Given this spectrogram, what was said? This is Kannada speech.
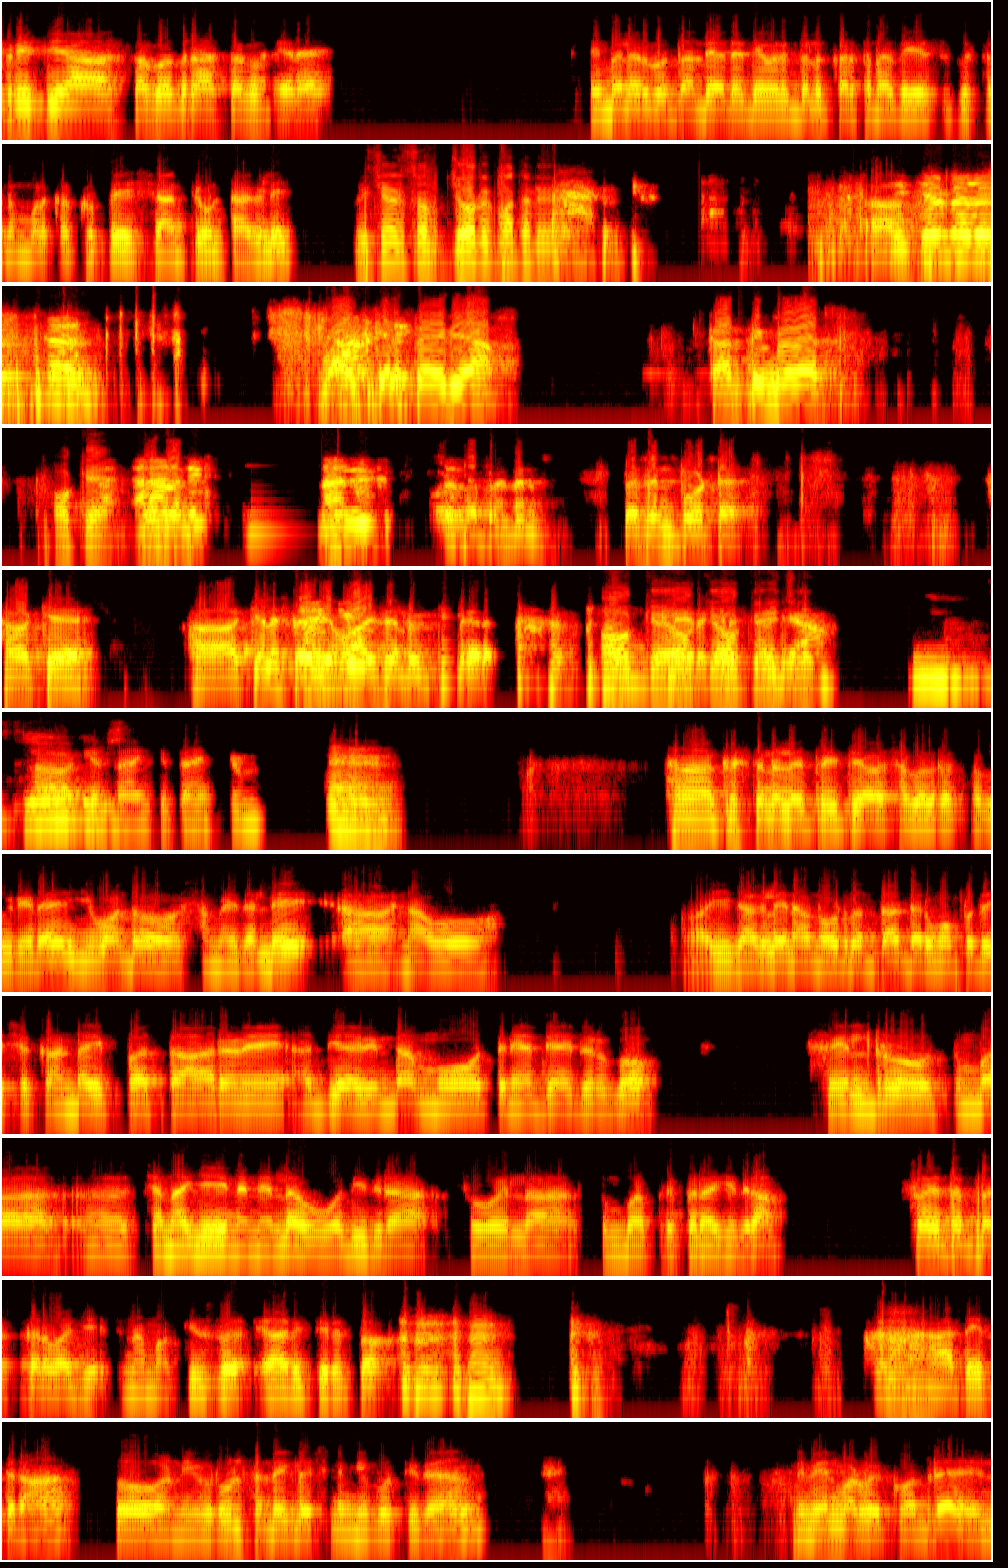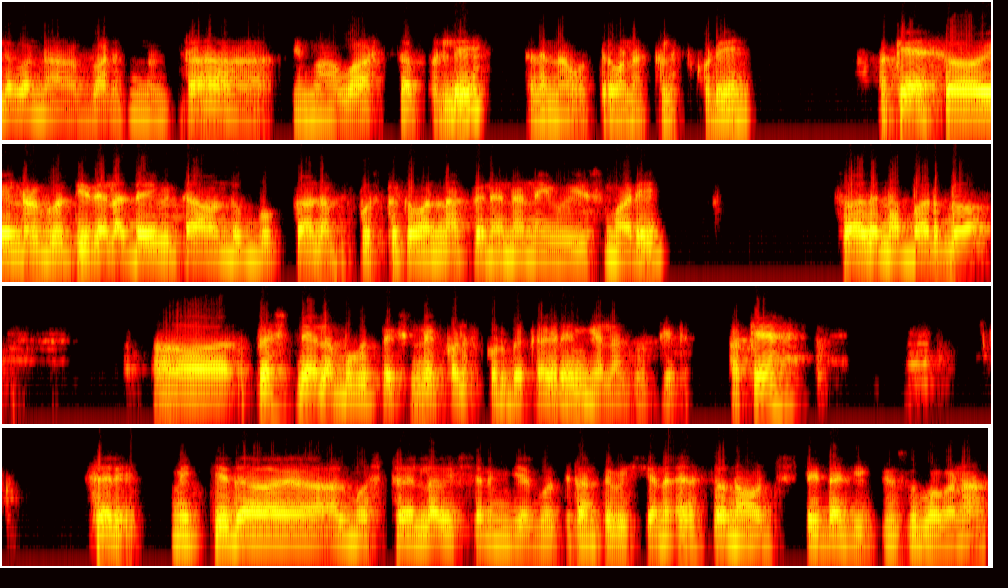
ಪ್ರೀತಿಯ ಸಹೋದರ ಸಹೋದರಿಯರೇ ನಿಮ್ಮೆಲ್ಲರಿಗೂ ತಂದೆಯಾದ ದೇವರಿಂದಲೂ ಕರ್ತನಾದ ಯೇಸು ಕ್ರಿಸ್ತನ ಮೂಲಕ ಕೃಪೆ ಶಾಂತಿ ಉಂಟಾಗಲಿ. ರಿಚರ್ಡ್ ಸ್ವಲ್ಪ ಜೋರಕ್ಕೆ ಮಾತಾಡಿ ವಾಯ್ಸ್ ಕೇಳ್ತಾ ಇದೆಯಾ? Karthik brother. Okay present Porter okay ಕೇಳಿಸ್ತಾ ಇದೆಯಾ. ವಾಯ್ಸ್ ಎಲ್ಲರೂ clear okay okay okay okay. Thank you thank you ಕ್ರಿಸ್ತನಲ್ಲಿ ಪ್ರೀತಿಯ ಸಹೋದರ ಸಹೋದರಿಯರೇ, ಈ ಒಂದು ಸಮಯದಲ್ಲಿ ನಾವು ಈಗಾಗಲೇ ನಾವು ನೋಡಿದಂತ ಧರ್ಮೋಪದೇಶ ಕಾಂಡ ಇಪ್ಪತ್ತಾರನೇ ಅಧ್ಯಾಯದಿಂದ ಮೂವತ್ತನೇ ಅಧ್ಯಾಯದವರೆಗೂ. ಸೊ ಎಲ್ರು ತುಂಬಾ ಚೆನ್ನಾಗಿ ನೆನ್ನೆಲ್ಲ ಓದಿದಿರಾ ಸೊ ಎಲ್ಲ ತುಂಬಾ ಪ್ರಿಪೇರ್ ಆಗಿದ್ದೀರಾ? ಸೊ ಯಥ ಪ್ರಕಾರವಾಗಿ ನಮ್ಮ ಕಿಸ್ ಯಾವ ರೀತಿ ಇರುತ್ತೋ. ಅದೇ ತರ ಸೊ ನೀವು ರೂಲ್ಸ್ ಅಂಡ್ ರೆಗ್ಯುಲೇಷನ್ ನಿಮ್ಗೆ ಗೊತ್ತಿದೆ. ನೀವೇನ್ ಮಾಡ್ಬೇಕು ಅಂದ್ರೆ ಎಲ್ಲವನ್ನ ಬರೆದ ನಂತರ ನಿಮ್ಮ ವಾಟ್ಸಪ್ ಅಲ್ಲಿ ಅದನ್ನ ಉತ್ತರವನ್ನ ಕಳಿಸ್ಕೊಡಿ. ಓಕೆ ಸೊ ಎಲ್ರಿಗೂ ಗೊತ್ತಿದೆಲ್ಲ ದಯವಿಟ್ಟು ಒಂದು ಬುಕ್ ಅನ್ನ, ಪುಸ್ತಕವನ್ನ ಪೆನ್ನ ನೀವು ಯೂಸ್ ಮಾಡಿ. ಸೊ ಅದನ್ನ ಬರೆದು ಪ್ರಶ್ನೆ ಎಲ್ಲ ಮುಗಿದ ತಕ್ಷಣ ಕಳ್ಸ್ಕೊಡ್ಬೇಕಾದ್ರೆ ನಿಮ್ಗೆಲ್ಲ ಗೊತ್ತಿದೆ. ಓಕೆ ಸರಿ, ಮಿಕ್ಕಿದ ಆಲ್ಮೋಸ್ಟ್ ಎಲ್ಲ ವಿಷಯ ನಿಮ್ಗೆ ಗೊತ್ತಿರೋಂಥ ವಿಷಯನೇ. ಸೊ ನಾವು ಸ್ಟ್ರೇಟ್ ಆಗಿ ಕ್ಯೂಸ್ಗೆ ಹೋಗೋಣ.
